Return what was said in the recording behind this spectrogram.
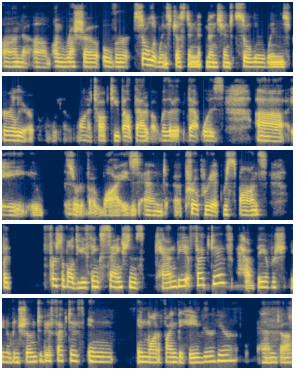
on um, on Russia over SolarWinds. Justin mentioned SolarWinds earlier. We want to talk to you about that, about whether that was uh, a, a sort of a wise and appropriate response. But first of all, do you think sanctions can be effective? Have they ever, you know, been shown to be effective in in modifying behavior here? And uh,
